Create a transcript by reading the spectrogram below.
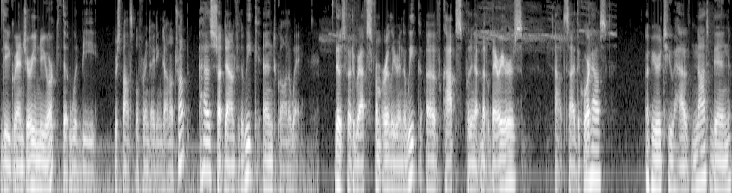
The grand jury in New York that would be responsible for indicting Donald Trump has shut down for the week and gone away. Those photographs from earlier in the week of cops putting up metal barriers outside the courthouse appear to have not been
